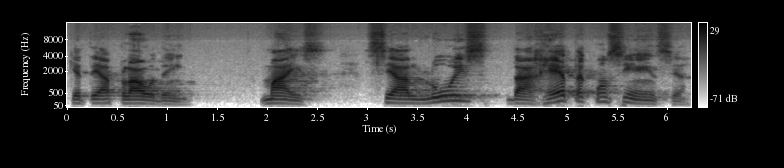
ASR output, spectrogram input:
que te aplaudem. Mas, se a luz da reta consciência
